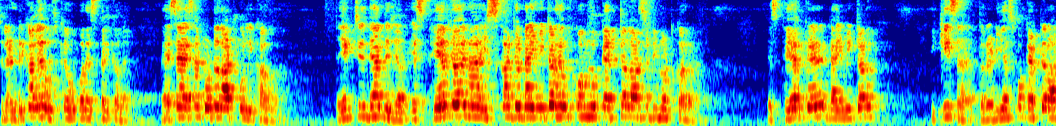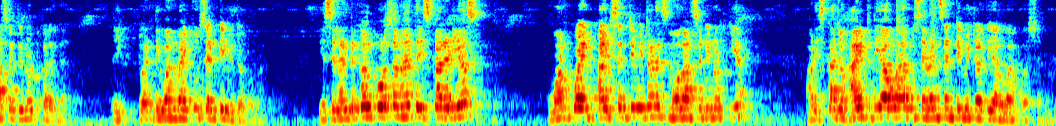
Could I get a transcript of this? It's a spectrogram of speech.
सिलेंड्रिकल है, उसके ऊपर स्फेरिकल है। ऐसा ऐसा टोटल आठ को लिखा हुआ है। तो एक चीज़ ध्यान दीजिए, अब स्फेयर जो है ना, इसका जो डायमीटर है, उसको हम लोग कैपिटल आर से डिनोट कर रहे हैं। स्फेयर के डायमीटर 21 है तो रेडियस को कैपिटल आर से डिनोट करेंगे। तो twenty one by two centimetre होगा। ये सिलेंड्रिकल पोर्शन है तो इसका रेडियस 1.5 सेंटीमीटर है स्मॉल आर से डिनोट किया। और इसका जो हाइट दिया हुआ है, वो सेवन सेंटीमीटर दिया हुआ है क्वेश्चन में।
